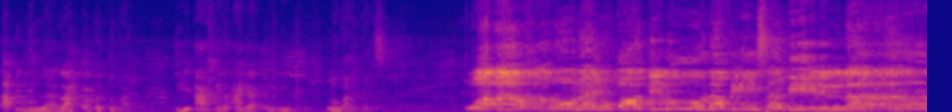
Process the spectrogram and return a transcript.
tapi dilalah kebetulan. Di akhir ayat ini luar biasa. Wa akharuna yuqatiluna fi sabilillah.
